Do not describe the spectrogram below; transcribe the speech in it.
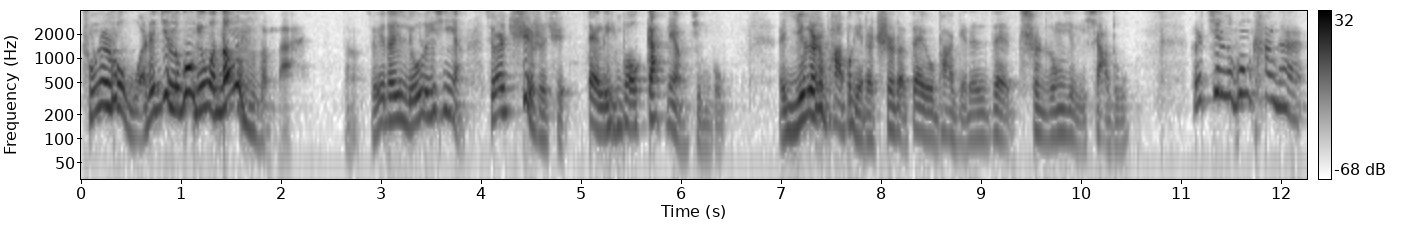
崇祯说：“我这进了宫，给我弄死怎么办？”啊，所以他就留了个心眼，虽然去是去，带了一包干粮进宫，一个是怕不给他吃的，再又怕给他在吃的东西里下毒。可是进了宫看看，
